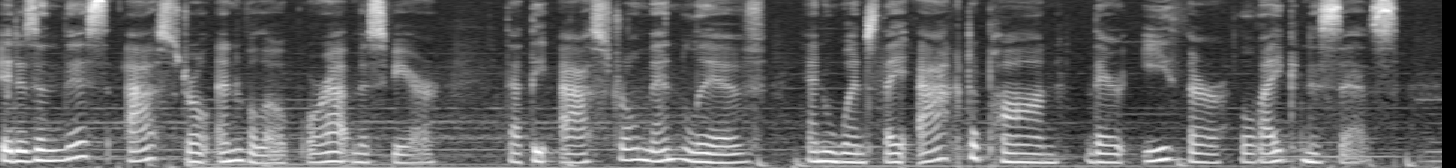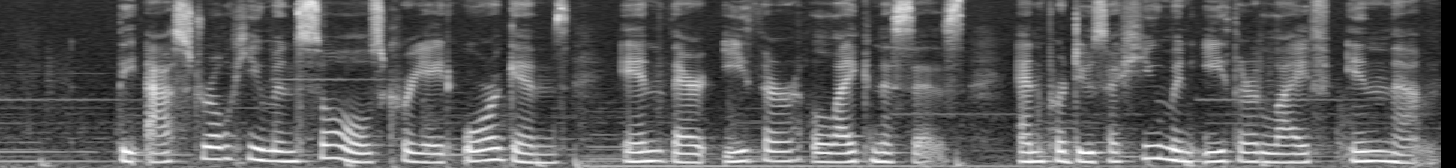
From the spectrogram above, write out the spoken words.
It is in this astral envelope or atmosphere that the astral men live and whence they act upon their ether likenesses. The astral human souls create organs in their ether likenesses and produce a human ether life in them.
